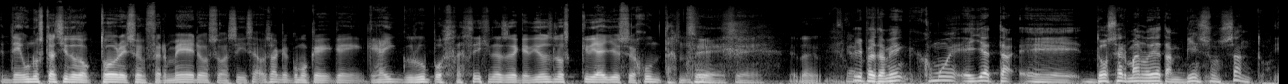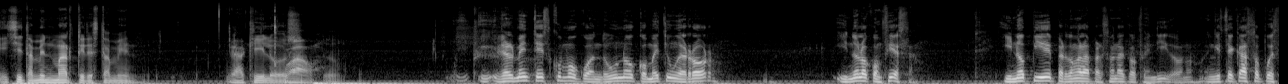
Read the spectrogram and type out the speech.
de unos que han sido doctores o enfermeros o así, ¿sabes? o sea, que como que, que- que hay grupos así, no sé, que Dios los cría y ellos se juntan. ¿no? Sí, sí. Oye, pero también, como ella, ta- eh, dos hermanos de ella también son santos. Y sí, también mártires también. Aquí los... Wow. Y realmente es como cuando uno comete un error y no lo confiesa y no pide perdón a la persona que ha ofendido, ¿no? En este caso, pues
